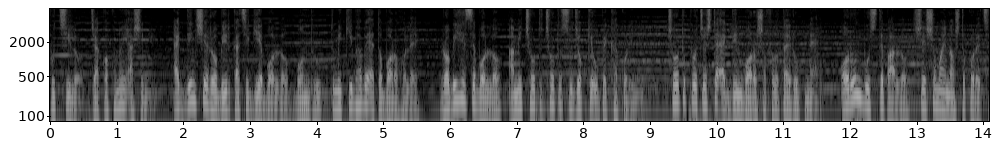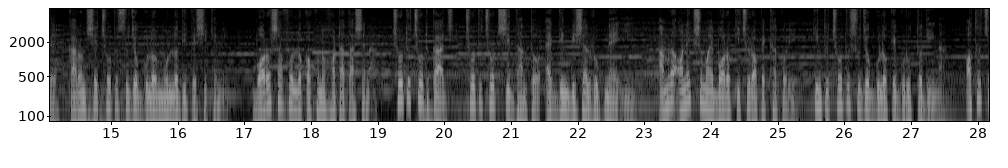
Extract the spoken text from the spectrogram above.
খুঁজছিল যা কখনোই আসেনি। একদিন সে রবির কাছে গিয়ে বলল, বন্ধু, তুমি কীভাবে এত বড় হলে? রবি হেসে বলল, আমি ছোট ছোট সুযোগকে উপেক্ষা করিনি। ছোট প্রচেষ্টা একদিন বড় সফলতায় রূপ নেয়। অরুণ বুঝতে পারল সে সময় নষ্ট করেছে, কারণ সে ছোট সুযোগগুলোর মূল্য দিতে শিখেনি। বড় সাফল্য কখনো হঠাৎ আসে না। ছোট ছোট কাজ, ছোট ছোট সিদ্ধান্ত, একদিন বিশাল রূপ নেয় ই। আমরা অনেক সময় বড় কিছুর অপেক্ষা করি, কিন্তু ছোট সুযোগগুলোকে গুরুত্ব দিই না। অথচ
